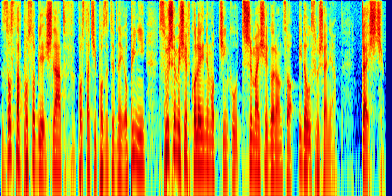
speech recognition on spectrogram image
Zostaw po sobie ślad w postaci pozytywnej opinii. Słyszymy się w kolejnym odcinku. Trzymaj się gorąco i do usłyszenia. Cześć!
